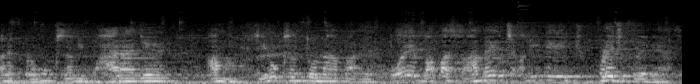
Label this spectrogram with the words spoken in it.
અને પ્રમુખ સ્વામી મહારાજે આમ સેવક સંતો ના પાડે તોય બાપા સામે ચાલીને એ ઝૂંપડે ઝૂંપડે ગયા છે.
